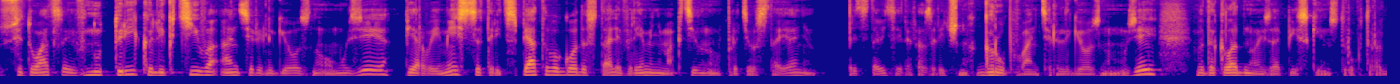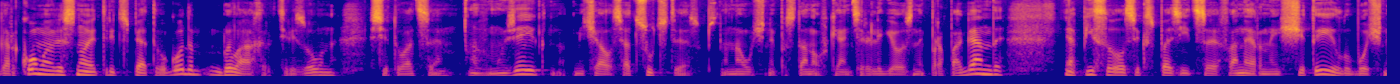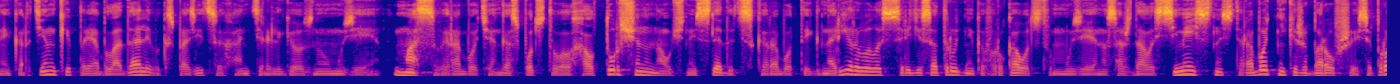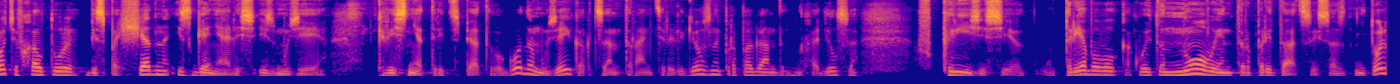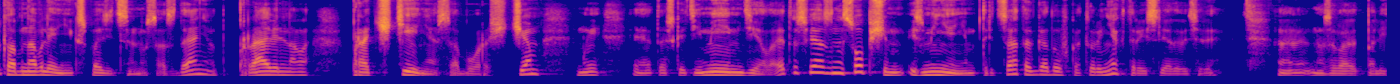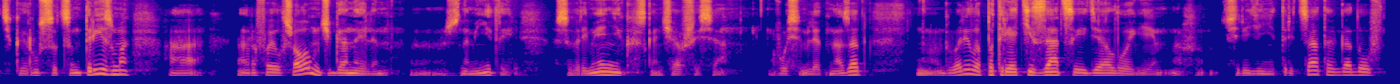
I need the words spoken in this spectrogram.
ситуации внутри коллектива антирелигиозного музея. Первые месяцы 1935 года стали временем активного противостояния представители различных групп в антирелигиозном музее. В докладной записке инструктора Горкома весной 1935 года была охарактеризована ситуация в музее. Отмечалось отсутствие, собственно, научной постановки антирелигиозной пропаганды описывалась экспозиция. Фанерные щиты и лубочные картинки преобладали в экспозициях антирелигиозного музея. В массовой работе господствовала халтурщина, научно-исследовательская работа игнорировалась, среди сотрудников руководства музея насаждалась семейственность, работники же, боровшиеся против халтуры, беспощадно изгонялись из музея. К весне 1935 года музей, как центр антирелигиозной пропаганды, находился в кризисе, требовал какой-то новой интерпретации, не только обновления экспозиции, но создания правильного прочтения собора, с чем мы, э, так сказать, имеем дело. Это связано с общим изменением 30-х годов, которые некоторые исследователи э, называют политикой руссоцентризма, а Рафаил Шаломович Ганелин, э, знаменитый современник, скончавшийся 8 лет назад, говорил о патриотизации идеологии в середине 30-х годов,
